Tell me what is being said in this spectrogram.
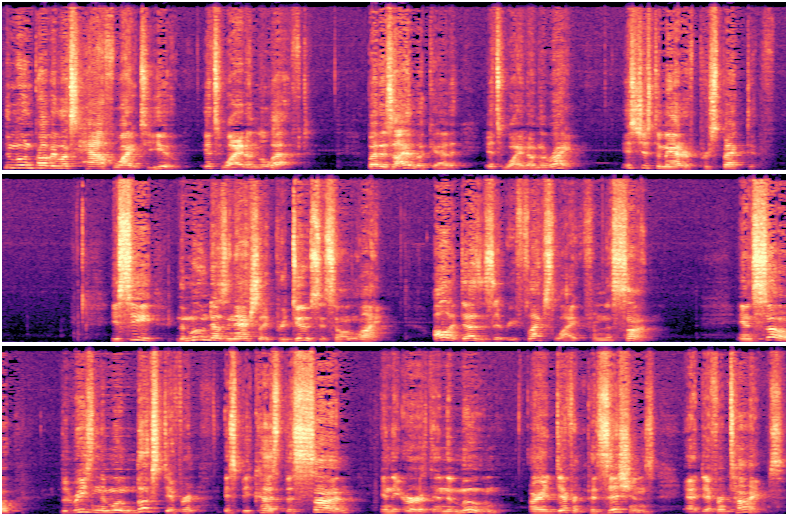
the moon probably looks half white to you. It's white on the left. But as I look at it, it's white on the right. It's just a matter of perspective. You see, the moon doesn't actually produce its own light. All it does is it reflects light from the sun. And so, the reason the moon looks different is because the sun and the earth and the moon are in different positions at different times.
